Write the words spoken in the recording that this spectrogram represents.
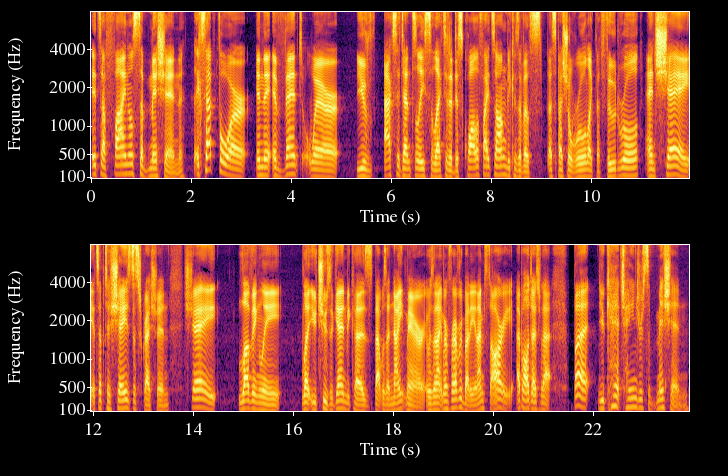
it's a final submission. Except for in the event where you've accidentally selected a disqualified song because of a, a, special rule, like the food rule. And Shay, it's up to Shay's discretion. Shay lovingly let you choose again because that was a nightmare. It was a nightmare for everybody, and I'm sorry. I apologize for that. But you can't change your submission.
